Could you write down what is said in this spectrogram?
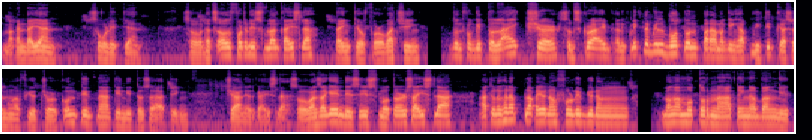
Maganda yan. Sulit yan. So, that's all for today's vlog, Kaisla. Thank you for watching. Don't forget to like, share, subscribe, and click the bell button para maging updated ka sa mga future content natin dito sa ating channel, Kaisla. So, once again, this is Motor sa Isla. At kung naghanap pala kayo ng full review ng mga motor na ating nabanggit,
